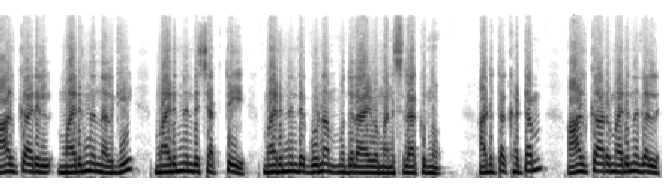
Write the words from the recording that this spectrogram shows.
ആൾക്കാരിൽ മരുന്ന് നൽകി മരുന്നിന്റെ ശക്തി മരുന്നിന്റെ ഗുണം മുതലായവ മനസ്സിലാക്കുന്നു. അടുത്ത ഘട്ടം ആൾക്കാർ മരുന്നുകൾ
